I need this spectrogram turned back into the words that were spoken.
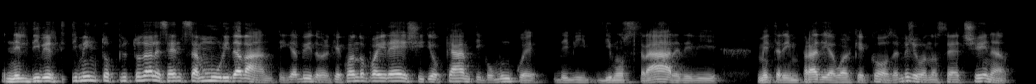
nel divertimento più totale senza muri davanti, capito? Perché quando poi reciti o canti comunque devi dimostrare, devi mettere in pratica qualche cosa. Invece quando stai a cena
